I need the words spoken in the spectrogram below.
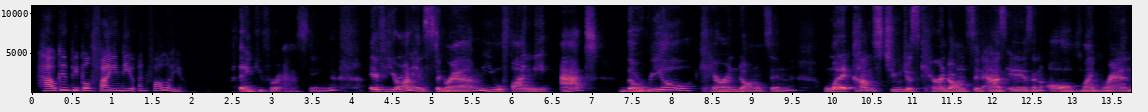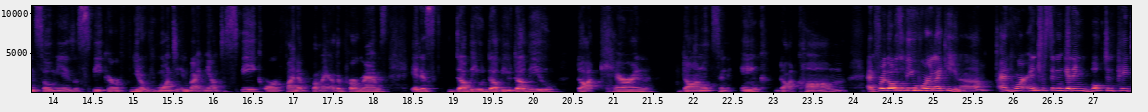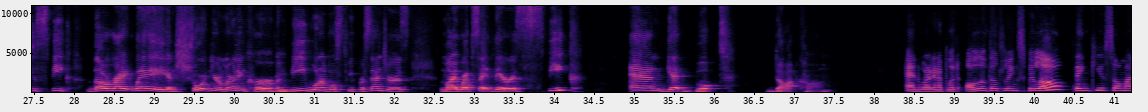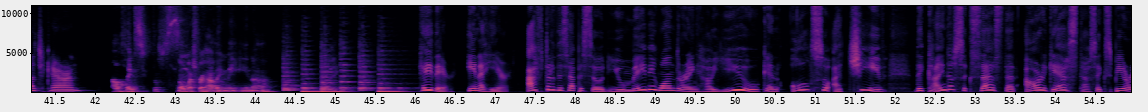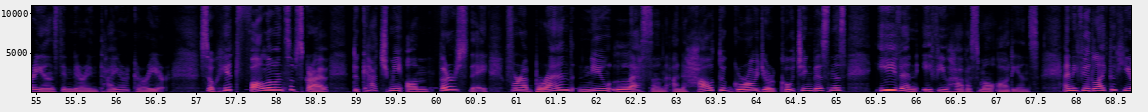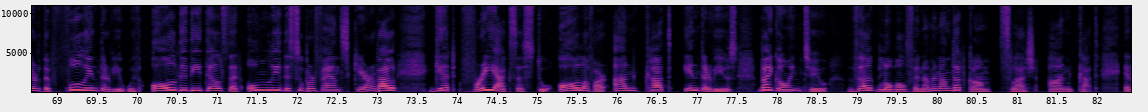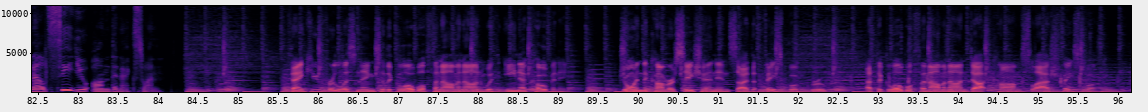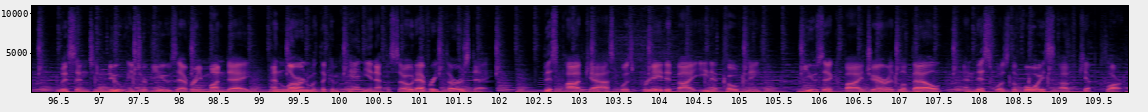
How can people find you and follow you? Thank you for asking. If you're on Instagram, you will find me at the real Karen Donaldson. When it comes to just Karen Donaldson as is and all of my brands, so me as a speaker, you know, if you want to invite me out to speak or find out about my other programs, it is www.karen donaldsoninc.com. And for those of you who are like Ina and who are interested in getting booked and paid to speak the right way and shorten your learning curve and be one of those three percenters, my website there is speakandgetbooked.com. And we're going to put all of those links below. Thank you so much, Karen. Oh, thanks so much for having me, Ina. Hey there, Ina here. After this episode, you may be wondering how you can also achieve the kind of success that our guest has experienced in their entire career. So hit follow and subscribe to catch me on Thursday for a brand new lesson on how to grow your coaching business, even if you have a small audience. And if you'd like to hear the full interview with all the details that only the superfans care about, get free access to all of our uncut interviews by going to theglobalphenomenon.com slash uncut. And I'll see you on the next one. Thank you for listening to The Global Phenomenon with Ina Coveney. Join the conversation inside the Facebook group at theglobalphenomenon.com slash Facebook. Listen to new interviews every Monday and learn with a companion episode every Thursday. This podcast was created by Ina Coveney, music by Jared Lebel, and this was the voice of Kip Clark.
